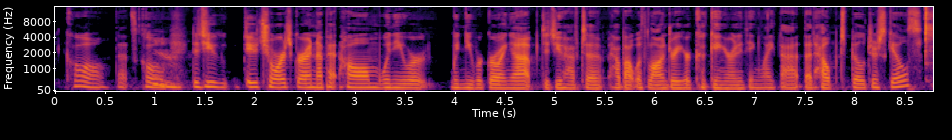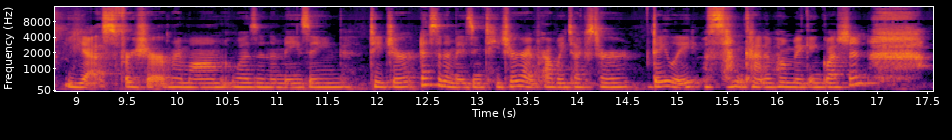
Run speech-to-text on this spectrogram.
Cool. That's cool. Yeah. Did you do chores growing up at home when you were when you were growing up? Did you have to help out with laundry or cooking or anything like that that helped build your skills? Yes, for sure. My mom was an amazing teacher, is an amazing teacher. I probably text her daily with some kind of homemaking question.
